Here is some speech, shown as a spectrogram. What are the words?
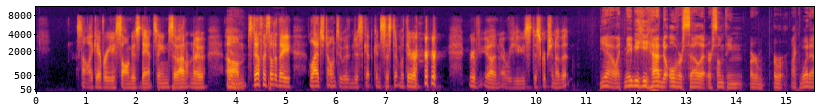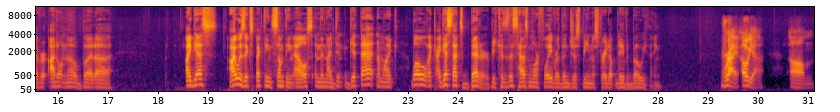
it's not like every song is dancing. So I don't know. Um, It's definitely something they latched onto and just kept consistent with their review, uh, reviews description of it. Yeah, like maybe he had to oversell it or something or or like whatever. I don't know, but uh I guess I was expecting something else and then I didn't get that and I'm like, well, like I guess that's better because this has more flavor than just being a straight up David Bowie thing. Right. Oh yeah. Um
